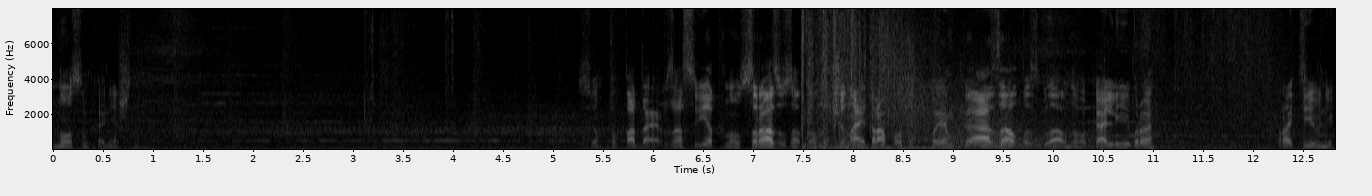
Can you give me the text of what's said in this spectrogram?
носом, конечно. Все, попадая в засвет. Ну, сразу зато начинает работать ПМК. Залп из главного калибра. Противник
